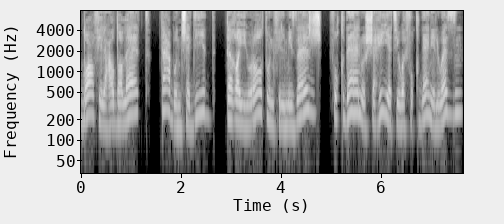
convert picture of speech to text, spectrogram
ضعف العضلات تعب شديد تغيرات في المزاج فقدان الشهية وفقدان الوزن.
